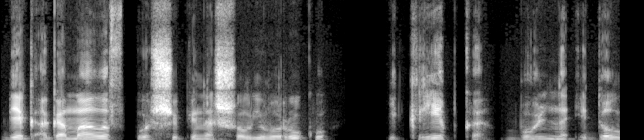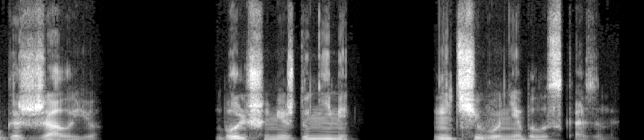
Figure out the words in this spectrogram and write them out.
Бег Агамалов ощупью нашел его руку и крепко, больно и долго сжал ее. Больше между ними ничего не было сказано.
